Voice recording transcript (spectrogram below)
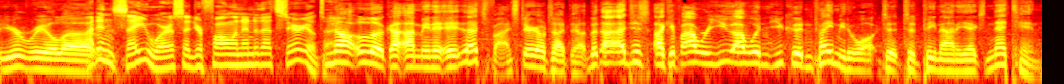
your real. Uh, I didn't say you were. I said you're falling into that stereotype. No, look. I, I mean, it, it, that's fine. Stereotype the hell. But I, I just like if I were you, I wouldn't. You couldn't pay me to walk to, to P90X netting.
